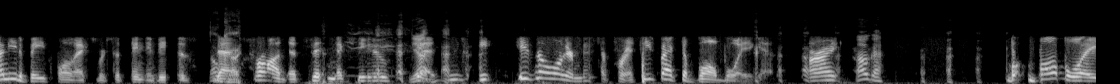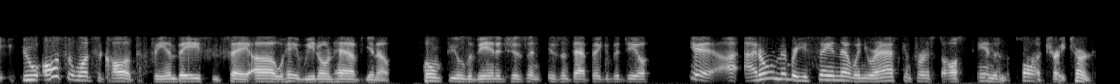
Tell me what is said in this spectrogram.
I need a baseball expert's opinion because Okay. that fraud that's sitting next to you, Yeah. yeah, he, he's no longer Mr. Fritz. He's back to Ball Boy again. All right? Okay. B- Ball Boy, who also wants to call out the fan base and say, "Oh, hey, we don't have you know home field advantages, and isn't that big of a deal?" Yeah, I, I don't remember you saying that when you were asking for us to all stand and applaud Trea Turner.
